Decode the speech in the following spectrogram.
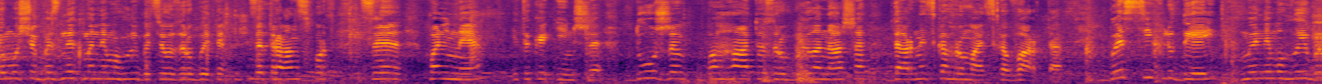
тому що без них ми не могли би цього зробити. Це транспорт, це пальне і таке інше. Дуже багато зробила наша Дарницька громадська варта. Без цих людей ми не могли би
